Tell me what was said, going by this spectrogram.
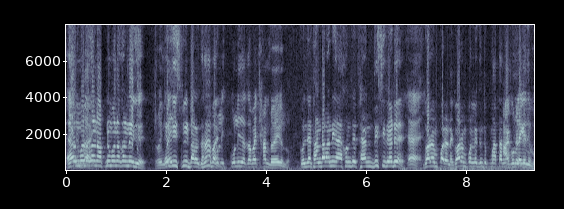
এখন মনে করেন আপনি মনে করেন এই যে এই যে স্পিড বাড়াতে হ্যাঁ ভাই? কলি- কলিজাটা ভাই ঠান্ডা হয়ে গেল। ঠান্ডা পানি এখন যে ফ্যান দিছি রেডে হ্যাঁ। গরম পড়ে না গরম পড়লে কিন্তু মাথা আগুন লেগে দিব।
